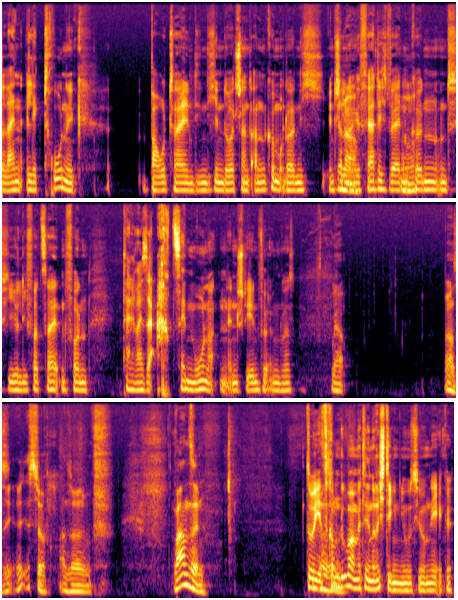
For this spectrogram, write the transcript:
allein Elektronikbauteilen, die nicht in Deutschland ankommen oder nicht in China Genau. gefertigt werden können und hier Lieferzeiten von teilweise 18 Monaten entstehen für irgendwas. Ja. Also ist so. Also Wahnsinn. So, jetzt komm du mal mit den richtigen News hier um die Ecke.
